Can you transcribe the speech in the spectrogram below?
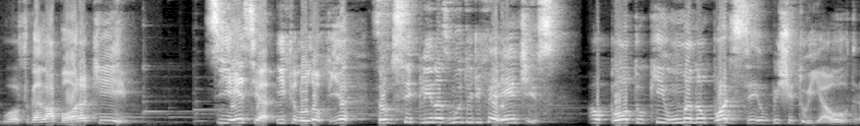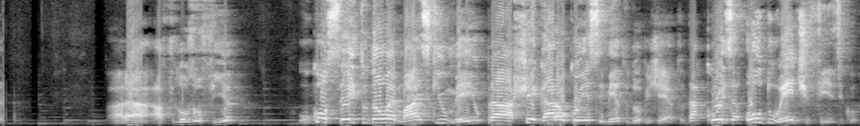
Wolfgang elabora que ciência e filosofia são disciplinas muito diferentes, ao ponto que uma não pode substituir a outra. Para a filosofia, o conceito não é mais que o meio para chegar ao conhecimento do objeto, da coisa ou do ente físico.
